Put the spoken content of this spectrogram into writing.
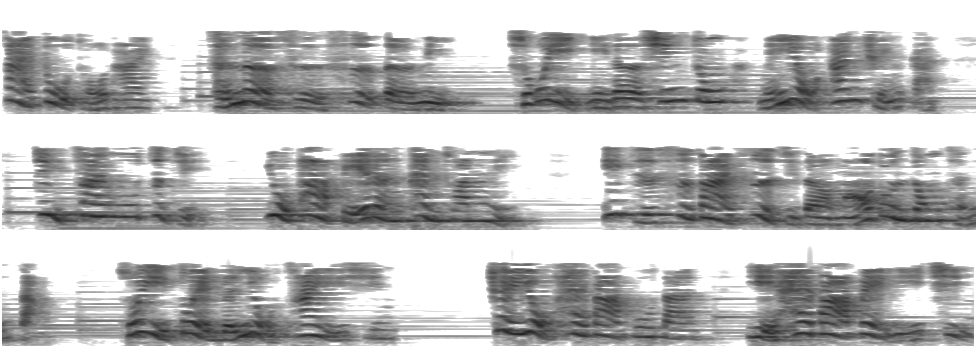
再度投胎，成了此世的你，所以你的心中没有安全感，既在乎自己，又怕别人看穿你，一直是在自己的矛盾中成长，所以对人有猜疑心，却又害怕孤单，也害怕被遗弃。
